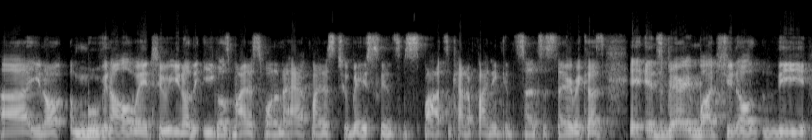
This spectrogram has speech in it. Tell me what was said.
Uh, you know, moving all the way to you know the Eagles minus one and a half, minus two basically in some spots and kind of finding consensus there because it, it's very much you know the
